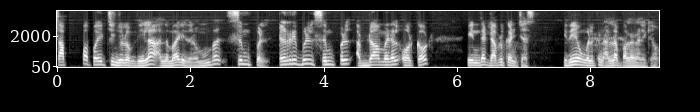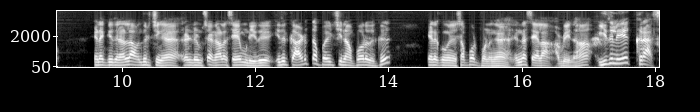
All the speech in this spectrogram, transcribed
சப்ப பயிற்சின்னு சொல்ல பார்த்தீங்களா? அந்த மாதிரி இது ரொம்ப simple terrible simple abdominal work out இந்த டபுள் கன்ச்சஸ் இதே உங்களுக்கு நல்ல பலன் அளிக்கும். எனக்கு இது நல்லா வந்துருச்சுங்க. ரெண்டு நிமிஷம் என்னால் செய்ய முடியுது. இதுக்கு அடுத்த பயிற்சி நான் போகிறதுக்கு எனக்கு கொஞ்சம் சப்போர்ட் பண்ணுங்கள் என்ன செய்யலாம் அப்படின்னா இதுலேயே கிராஸ்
